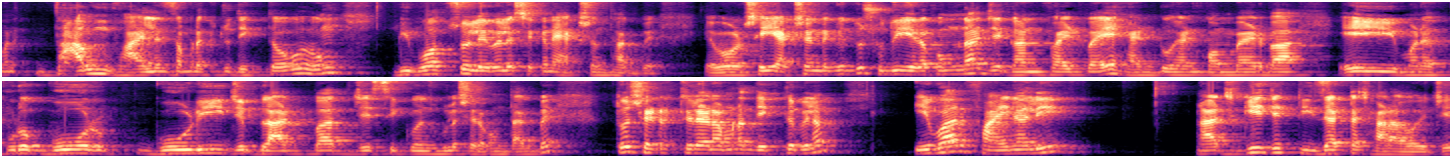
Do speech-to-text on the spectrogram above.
মানে দারুণ ভায়োলেন্স আমরা কিছু দেখতে পাবো এবং বিভৎস লেভেলে সেখানে অ্যাকশন থাকবে। এবার সেই অ্যাকশনটা কিন্তু শুধু এরকম না যে গান ফাইট বা হ্যান্ড টু হ্যান্ড কম্ব্যাট বা এই মানে পুরো গোর গোড়ি যে ব্লাড বাদ যে সিকোয়েন্সগুলো সেরকম থাকবে। তো সেটার ট্রেলার আমরা দেখতে পেলাম। এবার ফাইনালি আজকে যে টিজারটা ছাড়া হয়েছে,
